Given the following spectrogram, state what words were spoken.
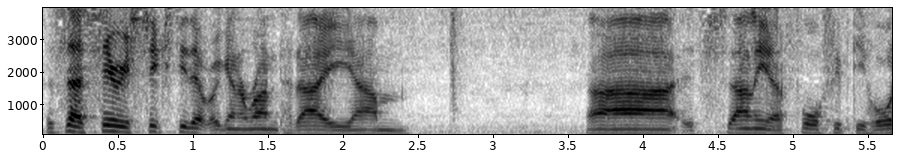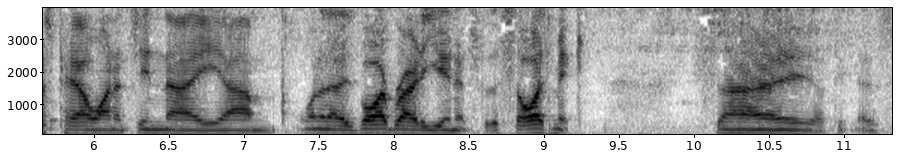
This is our Series 60 that we're going to run today. Um, uh, it's only a 450 horsepower one. It's in a um, one of those vibrator units for the seismic. So I think there's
